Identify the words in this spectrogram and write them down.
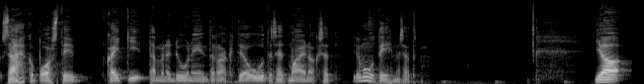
sähköposti, kaikki tämmöinen duuni-interaktio, uutiset, mainokset ja muut ihmiset. Ja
